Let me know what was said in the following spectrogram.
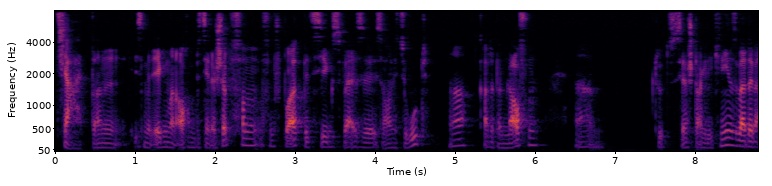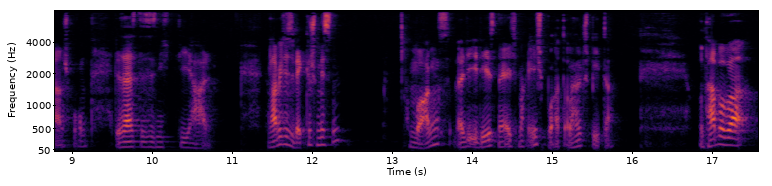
tja, dann ist man irgendwann auch ein bisschen erschöpft vom, vom Sport, beziehungsweise ist auch nicht so gut, ja, gerade beim Laufen, ähm, tut sehr stark die Knie und so weiter beanspruchen. Das heißt, das ist nicht ideal. Dann habe ich das weggeschmissen, morgens, weil die Idee ist, naja, ich mache eh Sport, aber halt später. Und habe aber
